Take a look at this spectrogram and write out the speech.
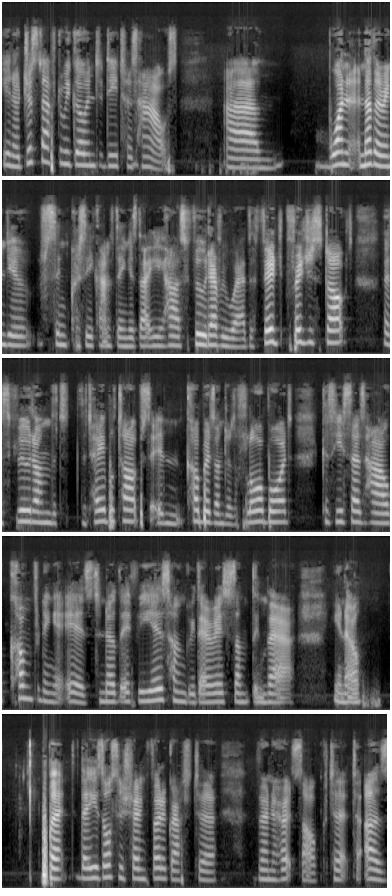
you know, just after we go into Dieter's house, um, one another idiosyncrasy kind of thing is that he has food everywhere. The fridge, fridge is stocked. There's food on the, the tabletops, in cupboards under the floorboard, because he says how comforting it is to know that if he is hungry, there is something there, you know. But he's also showing photographs to Werner Herzog to, to us,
